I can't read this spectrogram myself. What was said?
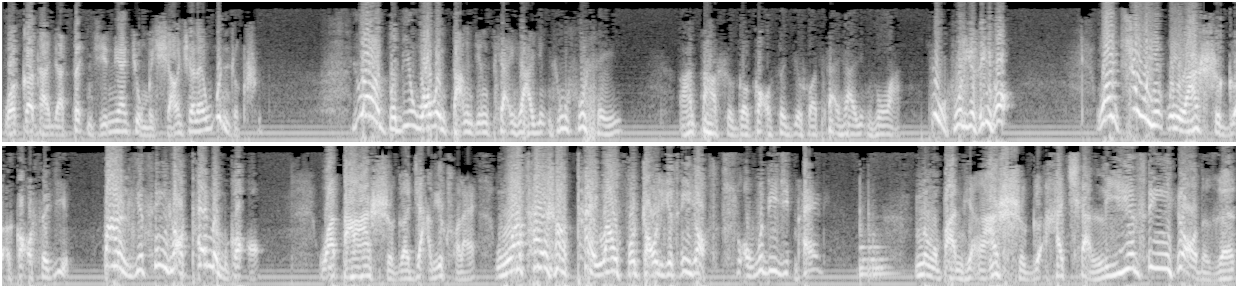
我搁他家等几年就没想起来问这个事。原不得我问当今天下英雄属谁？俺大师哥高司机说天下英雄啊，就属李存孝。我就因为俺师哥高司机把李存孝抬那么高，我打俺师哥家里出来，我才上太原府找李存孝索无敌金牌的。弄半天，俺师哥还欠李存孝的恩。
